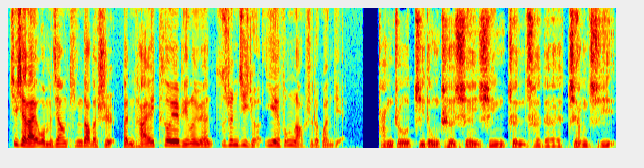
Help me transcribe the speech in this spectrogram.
接下来我们将听到的是本台特约评论员、资深记者叶峰老师的观点。杭州机动车限行政策的降级，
